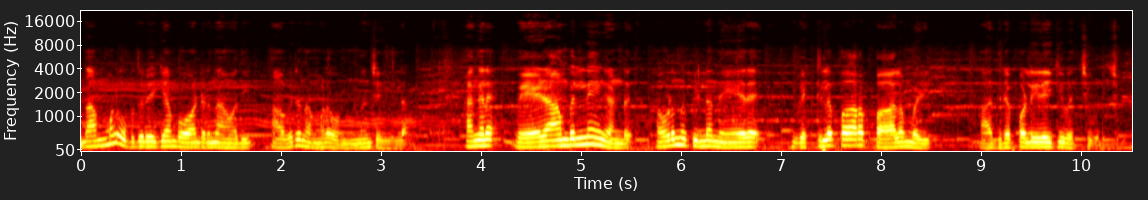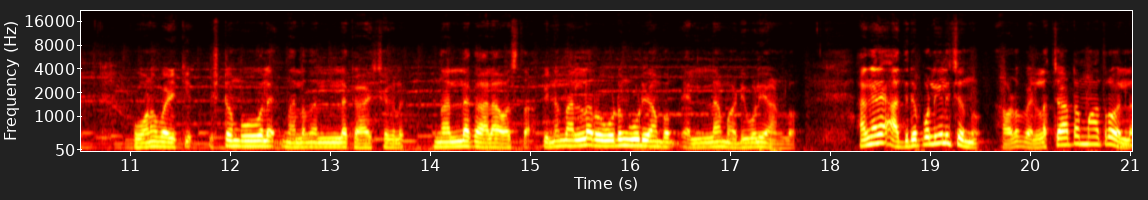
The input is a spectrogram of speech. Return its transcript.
നമ്മൾ ഉപദ്രവിക്കാൻ പോകാണ്ടിരുന്നാൽ മതി. അവർ നമ്മളെ ഒന്നും ചെയ്യില്ല. അങ്ങനെ വേഴാമ്പലിനെയും കണ്ട് അവിടുന്ന് പിന്നെ നേരെ വെറ്റിലപ്പാറ പാലം വഴി അതിരപ്പള്ളിയിലേക്ക് വെച്ച് പിടിച്ചു പോണ വഴിക്ക് ഇഷ്ടംപോലെ നല്ല നല്ല കാഴ്ചകൾ നല്ല കാലാവസ്ഥ പിന്നെ നല്ല റോഡും കൂടി ആകുമ്പം എല്ലാം അടിപൊളിയാണല്ലോ. അങ്ങനെ അതിരപ്പള്ളിയിൽ ചെന്നു. അവിടെ വെള്ളച്ചാട്ടം മാത്രമല്ല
